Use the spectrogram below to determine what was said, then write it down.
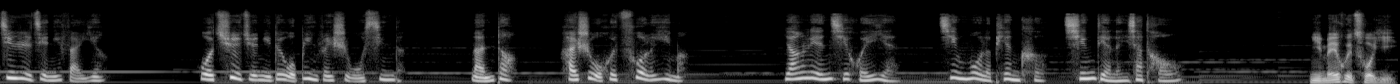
今日见你反应，我却觉你对我并非是无心的，难道？”还是我会错了意吗？杨连奇回眼，静默了片刻，轻点了一下头。你没会错意。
